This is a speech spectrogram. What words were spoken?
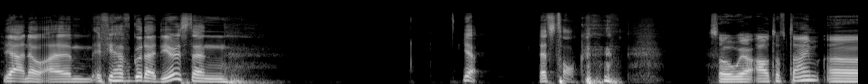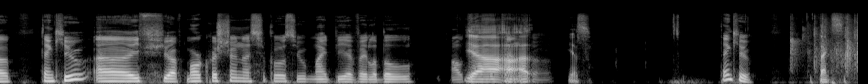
yeah, no. Um, if you have good ideas, then yeah, let's talk. so we are out of time. Uh, thank you. Uh, if you have more questions, I suppose you might be available. yeah. Uh, yes. Thank you. Thanks.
